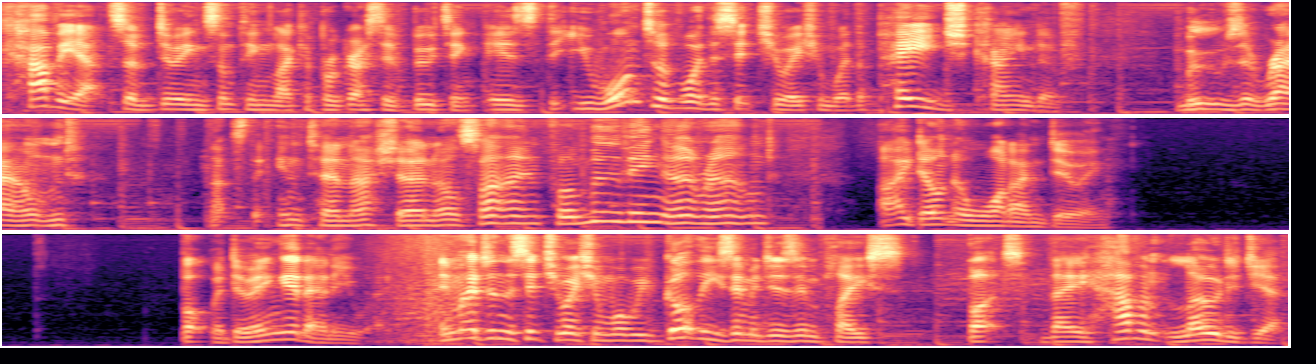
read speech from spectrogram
caveats of doing something like a progressive booting is that you want to avoid the situation where the page kind of moves around that's the international sign for moving around. I don't know what I'm doing. But we're doing it anyway. Imagine the situation where we've got these images in place, but they haven't loaded yet.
